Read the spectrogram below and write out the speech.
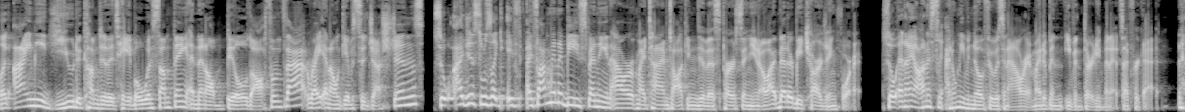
Like I need you to come to the table with something and then I'll build off of that, right? And I'll give suggestions. So I just was like if if I'm going to be spending an hour of my time talking to this person, you know, I better be charging for it. So, and I honestly, I don't even know if it was an hour. It might have been even 30 minutes. I forget.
